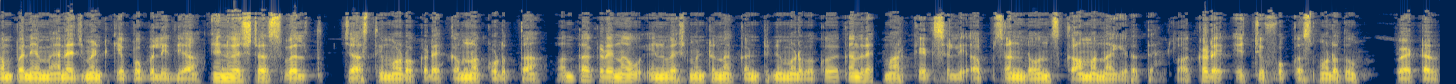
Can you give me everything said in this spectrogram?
ಕಂಪನಿಯ ಮ್ಯಾನೇಜ್ಮೆಂಟ್ ಕೇಪಬಲ್ ಇದೆಯಾ? ಇನ್ವೆಸ್ಟರ್ಸ್ ವೆಲ್ತ್ ಜಾಸ್ತಿ ಮಾಡೋ ಕಡೆ ಗಮನ ಕೊಡುತ್ತಾ? ಅಂತ ಕಡೆ ನಾವು ಇನ್ವೆಸ್ಟ್ಮೆಂಟ್ ಅನ್ನ ಕಂಟಿನ್ಯೂ ಮಾಡಬೇಕು. ಯಾಕಂದ್ರೆ ಮಾರ್ಕೆಟ್ಸ್ ಅಲ್ಲಿ ಅಪ್ಸ್ ಅಂಡ್ ಡೌನ್ಸ್ ಕಾಮನ್ ಆಗಿರುತ್ತೆ. ಆ ಕಡೆ ಹೆಚ್ಚು ಫೋಕಸ್ ಮಾಡೋದು ಬೆಟರ್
